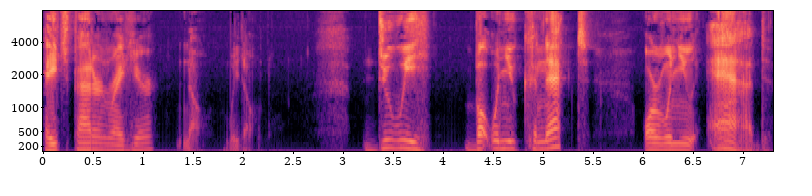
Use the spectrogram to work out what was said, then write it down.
H pattern right here? No, we don't. Do we? But when you connect or when you add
